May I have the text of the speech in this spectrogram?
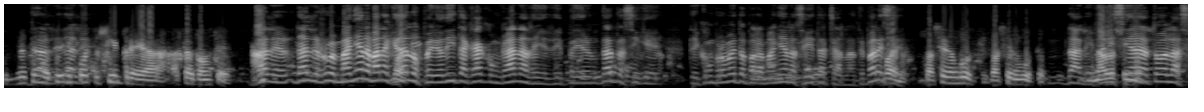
Yo tengo, estoy dispuesto siempre a, estar con usted. ¿ah? Dale, dale, Rubén. Mañana van a quedar los periodistas acá con ganas de, de preguntarte, así que te comprometo para mañana seguir esta charla. ¿Te parece? Bueno, va a ser un gusto, va a ser un gusto. Dale, felicidades a todas las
